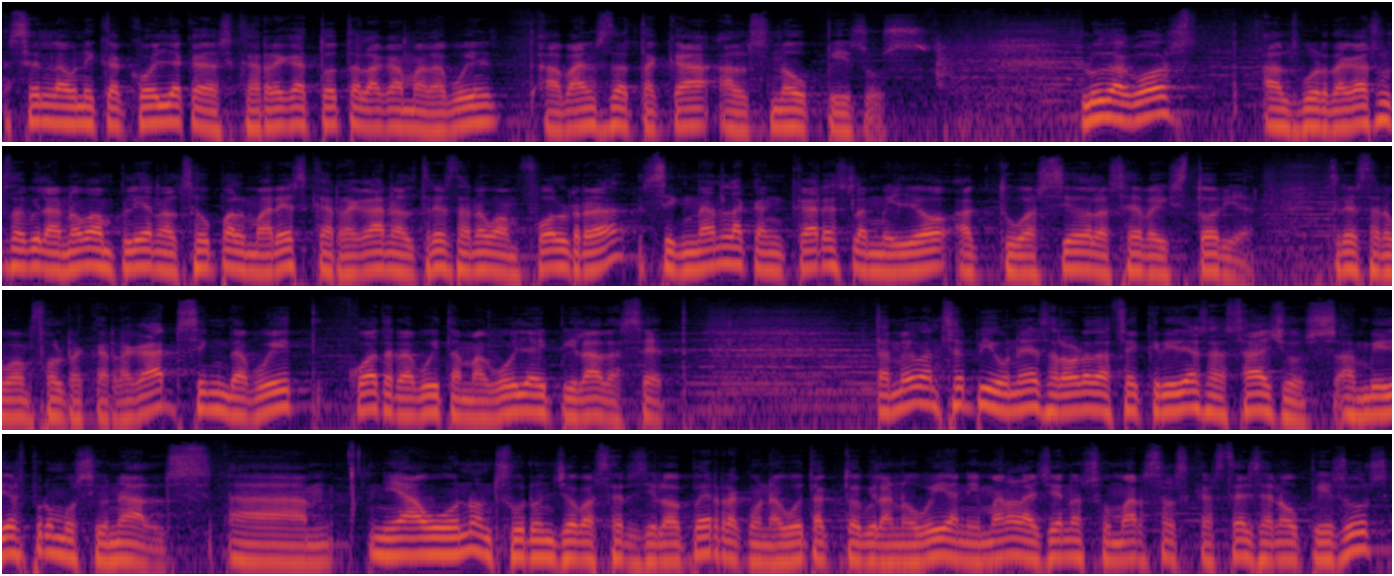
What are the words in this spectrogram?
sent l'única colla que descarrega tota la gamma de 8 abans d'atacar els 9 pisos. L'1 d'agost els bordegassos de Vilanova amplien el seu palmarès carregant el 3 de 9 en folre, signant la que encara és la millor actuació de la seva història. 3 de 9 en folre carregat, 5 de 8, 4 de 8 amb agulla i pilar de 7. També van ser pioners a l'hora de fer crides a assajos, amb vídeos promocionals. Uh, N'hi ha un on surt un jove Sergi López, reconegut actor vilanoví, animant a la gent a sumar-se als castells de nou pisos,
